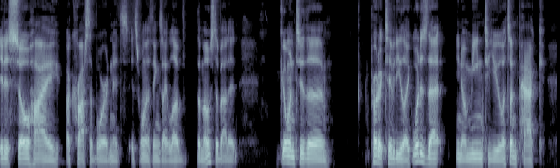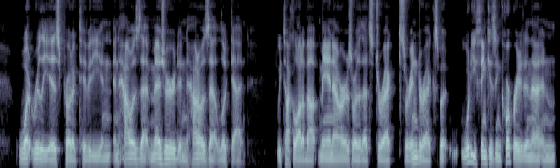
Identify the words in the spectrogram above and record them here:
it is so high across the board and it's it's one of the things i love the most about it. Going to the productivity like what does that you know mean to you? Let's unpack what really is productivity and and how is that measured and how is that looked at we talk a lot about man hours, whether that's directs or indirects, but what do you think is incorporated in that and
